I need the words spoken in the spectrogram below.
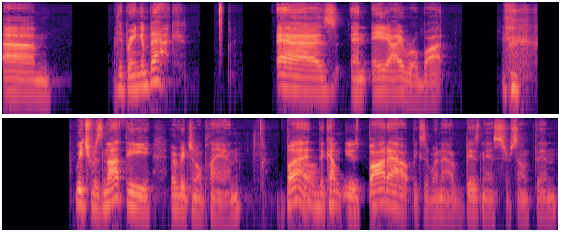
um, they bring him back as an AI robot, which was not the original plan. But Oh. the company was bought out because it went out of business or something,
